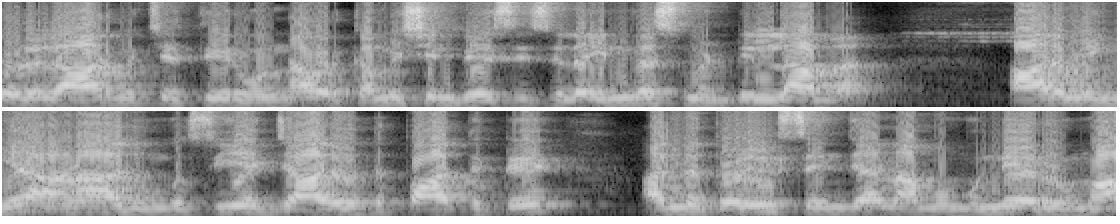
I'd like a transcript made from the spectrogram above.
தொழில் ஆரம்பிச்சே தீர்வுன்னா ஒரு கமிஷன் பேசிஸ்ல இன்வெஸ்ட்மெண்ட் இல்லாம ஆரம்பிங்க. ஆனா அது உங்க சுய ஜாதகத்தை பார்த்துட்டு அந்த தொழில் செஞ்சா நாம முன்னேறுவோமா?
